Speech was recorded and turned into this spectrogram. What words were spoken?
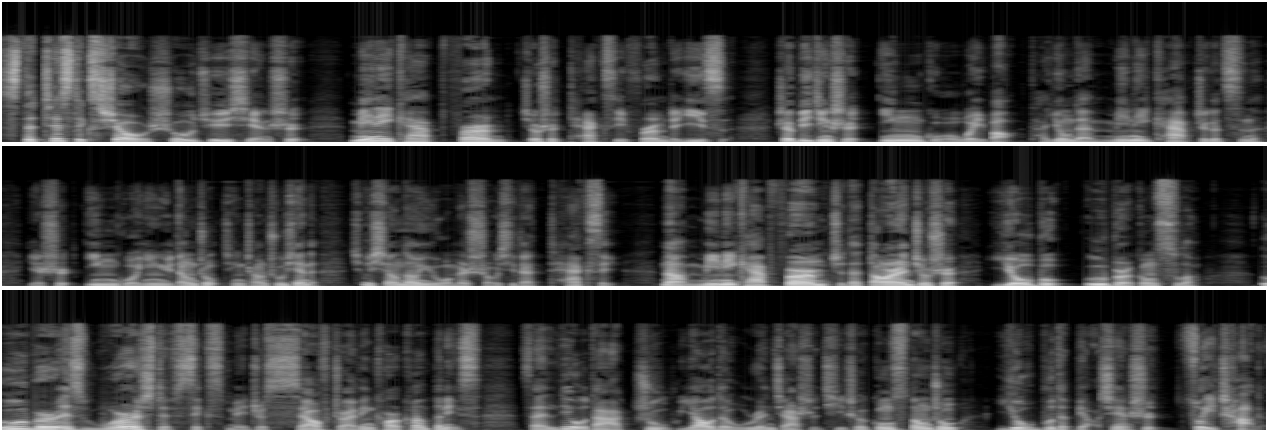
Statistics show 数据显示，minicab firm 就是 taxi firm 的意思。这毕竟是英国卫报，它用的 minicab 这个词呢，也是英国英语当中经常出现的，就相当于我们熟悉的 taxi。那 minicab firm 指的当然就是优步 Uber 公司了。Uber is worst of six major self-driving car companies。在六大主要的无人驾驶汽车公司当中，优步的表现是最差的。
